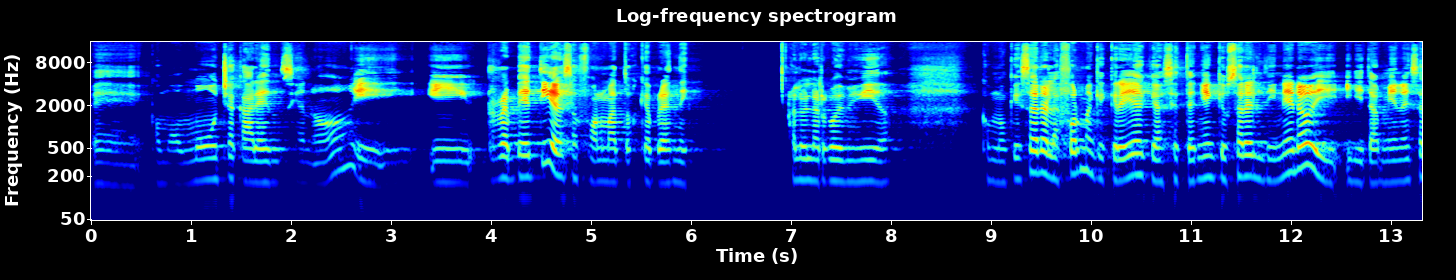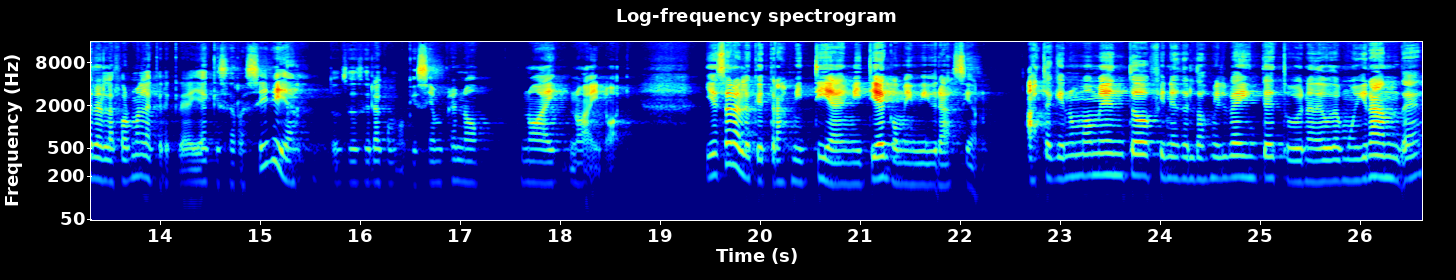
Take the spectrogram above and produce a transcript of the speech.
eh, como mucha carencia, ¿no? Y, y repetí esos formatos que aprendí a lo largo de mi vida. Como que esa era la forma que creía que se tenía que usar el dinero y, también esa era la forma en la que creía que se recibía. Entonces era como que siempre no, no hay, no hay, no hay. Y eso era lo que transmitía, emitía con mi vibración. Hasta que en un momento, fines del 2020, tuve una deuda muy grande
